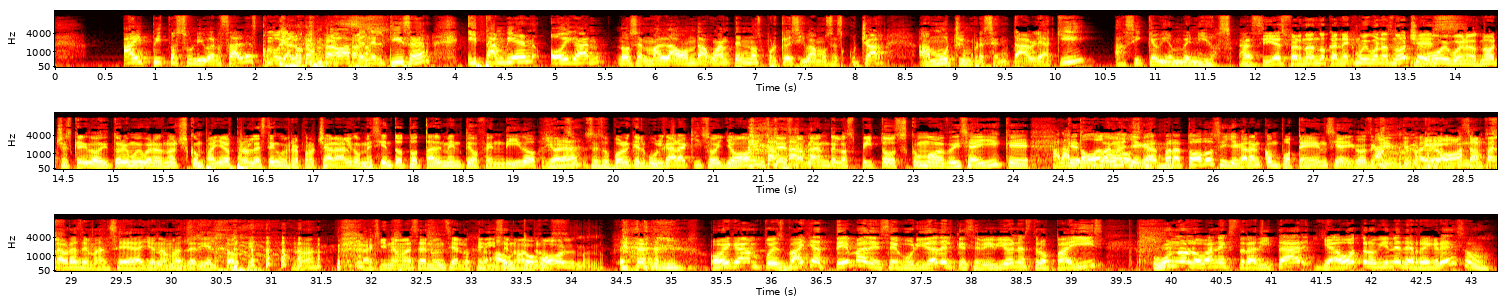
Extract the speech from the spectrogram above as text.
hay pitos universales, como ya lo contabas en el teaser. Y también, oigan, no sean mala onda, aguántenos, porque hoy sí vamos a escuchar a mucho impresentable aquí. Así que bienvenidos. Así es, Fernando Canek, muy buenas noches. Muy buenas noches, querido auditorio, muy buenas noches, compañeros, pero les tengo que reprochar algo, me siento totalmente ofendido. ¿Y ahora? Se, se supone que el vulgar aquí soy yo y ustedes hablan de los pitos, como dice ahí, que, Para que todos. van a llegar para todos y llegarán con potencia y cosas que, que- Oye, ¿qué onda? son palabras de Mancera, yo nada más le di el toque, ¿no? Aquí nada más se anuncia lo que dicen Autogol, otros. mano. Oigan, pues vaya tema de seguridad el que se vivió en nuestro país. Uno lo van a extraditar y a otro viene de regreso.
